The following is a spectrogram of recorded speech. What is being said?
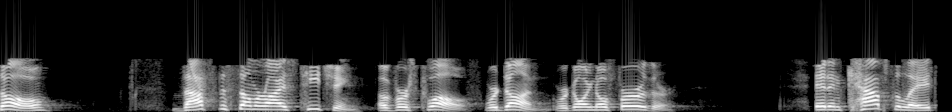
So, that's the summarized teaching of verse 12. We're done. We're going no further. It encapsulates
